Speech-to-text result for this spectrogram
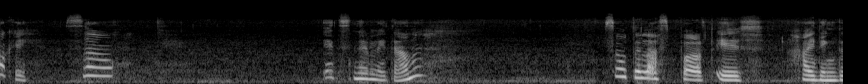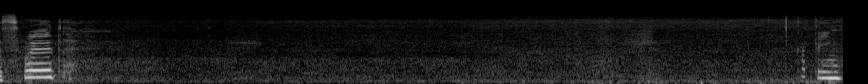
Okay, so it's nearly done. So the last part is hiding the thread. Cutting.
